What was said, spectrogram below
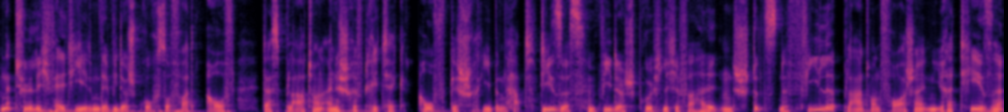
Natürlich fällt jedem der Widerspruch sofort auf, dass Platon eine Schriftkritik aufgeschrieben hat. Dieses widersprüchliche Verhalten stützte viele Platon-Forscher in ihrer These,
